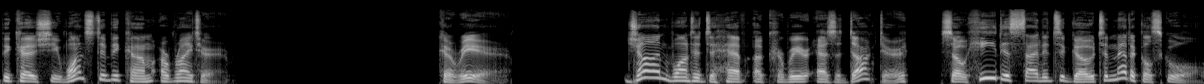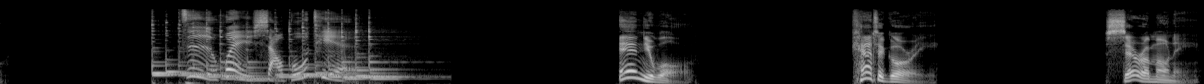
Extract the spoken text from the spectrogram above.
because she wants to become a writer. Career John wanted to have a career as a doctor, so he decided to go to medical school. 智慧小补帖 Annual. Category. Ceremony.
